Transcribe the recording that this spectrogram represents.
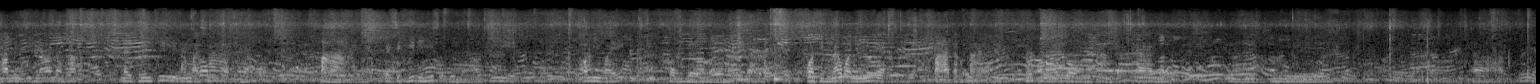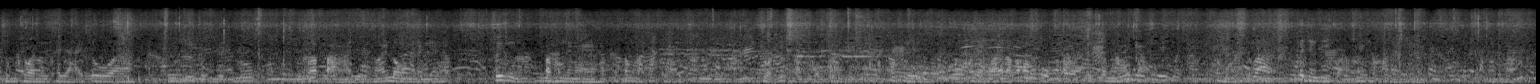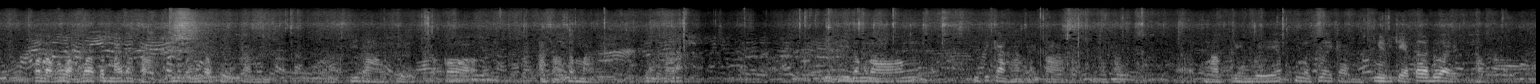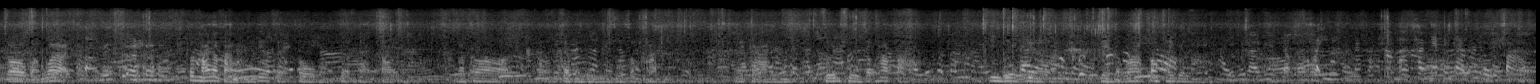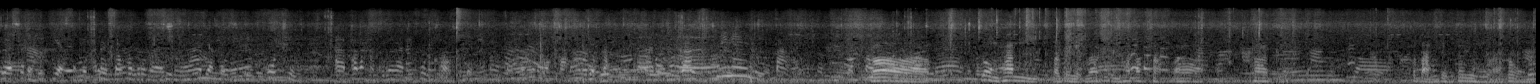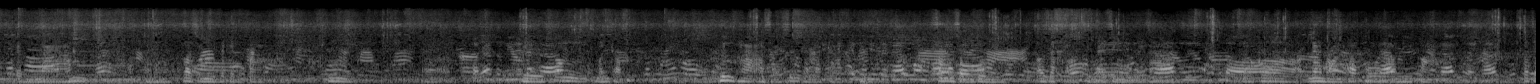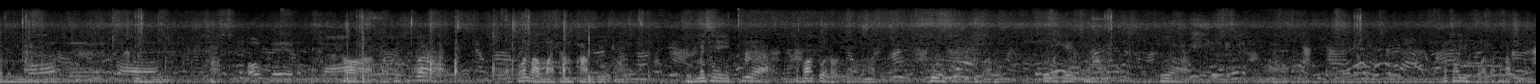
ความเป็นจริงแล้วนะครับ ในพื้นที่ธรรมชาติป่าเนี่ยเป็นสิ่งที่ดีที่สุดอยู่แล้วที่เขามีไว้คงเดิมนะครับแต่พอถึงณวันนี้เนี่ยป่าต่างๆลดน้อยลงการมีชุมชนขยายตัวพื้นที่ถูกบุกรุกหรือว่าป่าอยู่น้อยลงอะไรเงี้ยครับ ซึ่งเราทำยังไงนะครับก็ต้องมาทดแทนส่วนที่ขาดหายไปก็คืออย่างน้อยเราก็มาปลูกป่าปลูกต้นไม้กันผมคิดว่าก็ยังดีกว่าไม่ทำอะไรเลย ก็เราก็หวังว่าต้นไม้ต่างๆที่วันนี้เราปลูกกันพี่ดาวปลูกแล้วก็อาสาสมัครนะครับพี่ๆน้องๆที่พิการทางสายตานะครับชาวกรีนเวฟที่มาช่วยกันมีวิเกเตอร์ด้วยครับ ก็หวังว่าต้นไม้ต่างๆนี้จะเติบโตเติบโตไป แล้วก็จะเป็นส่วนสำคัญในการฟื้นฟูสภาพป่ายิ่งยิ่งขึ้นครับเพียงแต่ว่าต้องใช้เวลา ขออีกนิดนึงนะคะอ่าครั้งนี้เป็นการปลูกป่าเพื่อเฉลิมพระเกียรติสมเด็จพระนางเจ้าพระบรมราชินีนาถอยากให้พูดถึงอ่าพระมหากรุณาธิคุณของสมเด็จพระนางเจ้าพระบรมราชินีนาถเกี่ยวกับการอนุรักษ์ไม่แน่หรือป่าก็พระองค์ท่านเราจะเห็นว่าพระองค์ท่านรับสั่งว่าถ้าพระบาทสมเด็จพระเจ้าอยู่หัวพระองค์เป็นน้ำพระราชินีจะเป็นป่าที่ คือต้องเหมือนกับพึ่งพาอาศัยซึ่งกันและกันสร้างสมดุลเราจะขาดสิ่งใดสิ่งหนึ่งไม่ได้แล้วก็แน่นอนครับเพราะว่าเรามีป่าก็จะมีน้ำอืมครับก็เราก็คิดว่าพวกเรามาทำความดีกันคือไม่ใช่เพื่อเฉพาะตัวเราเองนะครับเพื่อส่วนรวมเพื่อประเทศชาติเพื่อเอ่อพระเจ้าอยู่หัวและพระราชินี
